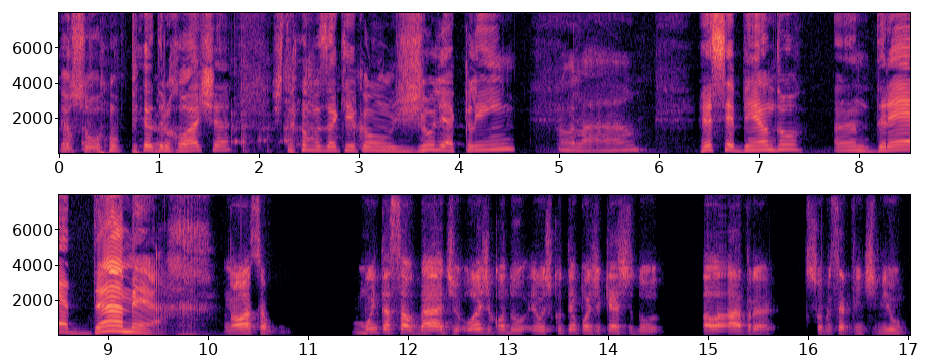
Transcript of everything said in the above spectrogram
Eu sou o Pedro Rocha. Estamos aqui com Júlia Klein. Olá. Recebendo André Damer. Nossa, muita saudade. Hoje, quando eu escutei o podcast do Palavra sobre o CEP 20 mil,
